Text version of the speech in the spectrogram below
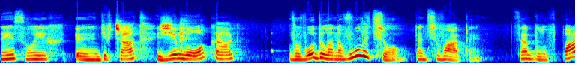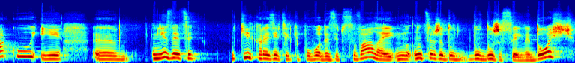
ти своїх е, дівчат, жінок Так. виводила на вулицю танцювати. Це було в парку, і е, мені здається, кілька разів тільки погода зіпсувала. І, ну, ну, це вже був дуже сильний дощ.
